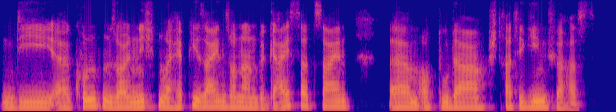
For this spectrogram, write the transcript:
die äh, Kunden sollen nicht nur happy sein, sondern begeistert sein? Ähm, ob du da Strategien für hast?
